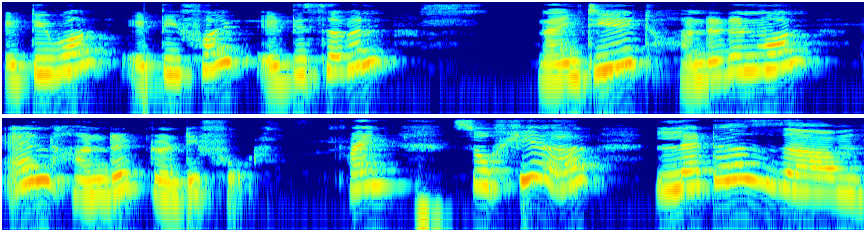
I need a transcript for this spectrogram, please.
81, 85, 87, 98, 101 and 124. Fine. So here let us um,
